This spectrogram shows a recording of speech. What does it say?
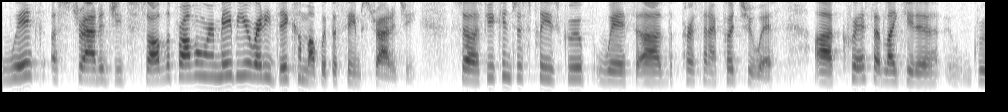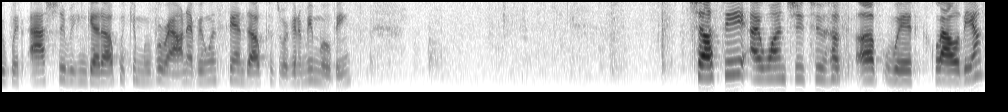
with a strategy to solve the problem, or maybe you already did come up with the same strategy. So if you can just please group with uh, the person I put you with. Uh, Chris, I'd like you to group with Ashley. We can get up, we can move around. Everyone stand up because we're going to be moving. Chelsea, I want you to hook up with Claudia.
